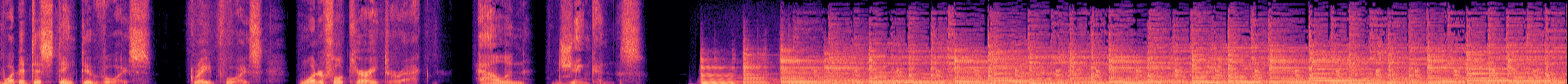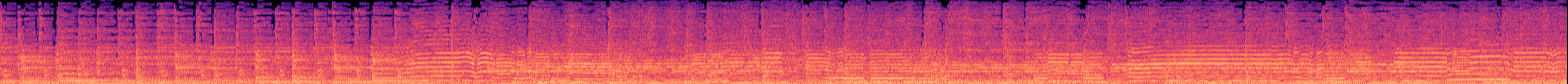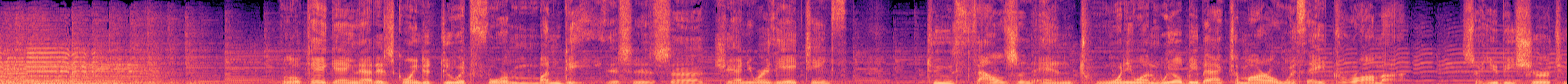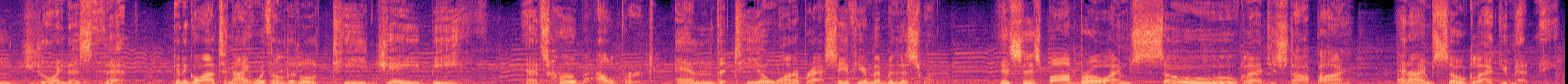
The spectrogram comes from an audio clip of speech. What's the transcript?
What a distinctive voice. Great voice. Wonderful character actor. Allen Jenkins. Okay, gang, that is going to do it for Monday. This is uh, January the 18th, 2021. We'll be back tomorrow with a drama, so you be sure to join us then. Gonna go out tonight with a little TJB. That's Herb Alpert and the Tijuana Brass. See if you remember this one. This is Bob Bro. I'm so glad you stopped by, and I'm so glad you met me.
